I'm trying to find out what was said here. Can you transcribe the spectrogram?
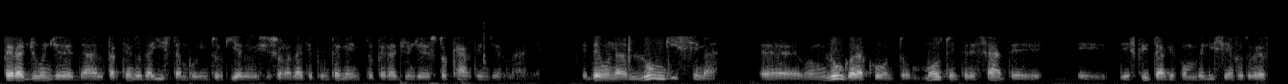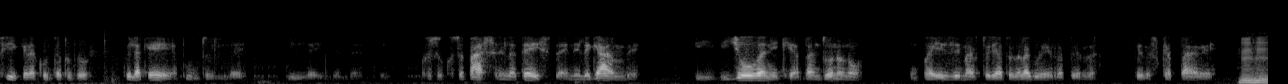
per raggiungere, dal, partendo da Istanbul in Turchia dove si sono dati appuntamento, per raggiungere Stoccarda in Germania. Ed è una lunghissima, eh, un lungo racconto molto interessante e, descritto anche con bellissime fotografie che racconta proprio quella che è appunto il, il, il, cosa, cosa, passa nella testa e nelle gambe di, di, giovani che abbandonano un paese martoriato dalla guerra per, per scappare mm-hmm.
